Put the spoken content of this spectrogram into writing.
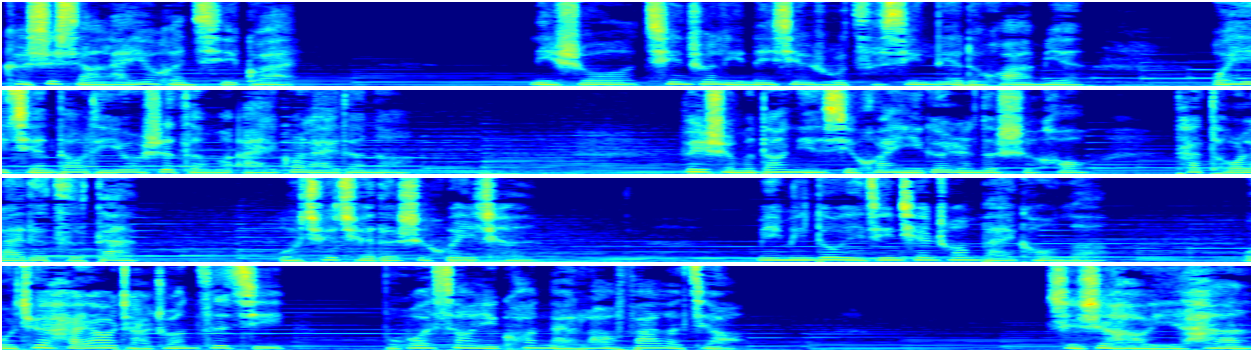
可是想来又很奇怪，你说青春里那些如此心烈的画面，我以前到底又是怎么挨过来的呢？为什么当年喜欢一个人的时候，他投来的子弹，我却觉得是灰尘？明明都已经千疮百孔了，我却还要假装自己不过像一块奶酪发了酵。只是好遗憾，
